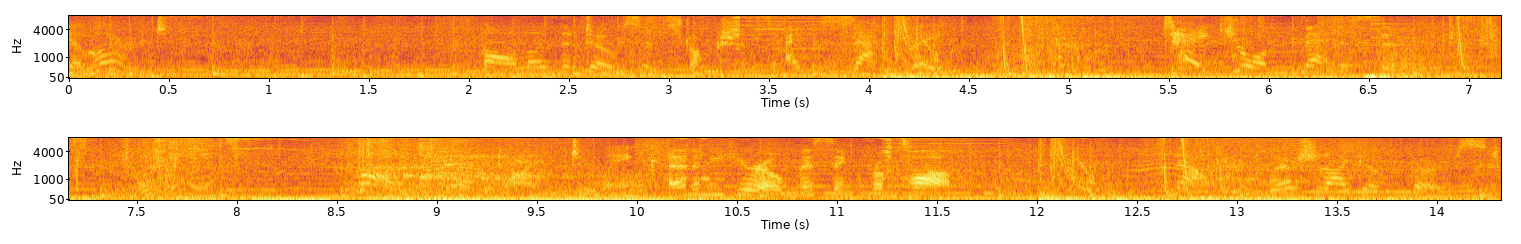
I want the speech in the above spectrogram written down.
Alert. Follow the dose instructions exactly. Take your medicine. I know what I'm doing. Enemy hero missing from top. Now, where should I go first?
